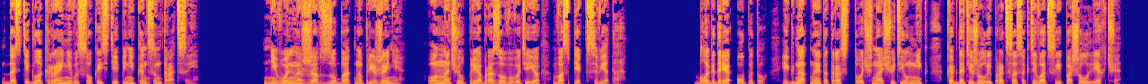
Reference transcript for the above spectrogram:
достигла крайне высокой степени концентрации. Невольно сжав зубы от напряжения, он начал преобразовывать ее в аспект света. Благодаря опыту Игнат на этот раз точно ощутил миг, когда тяжелый процесс активации пошел легче,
